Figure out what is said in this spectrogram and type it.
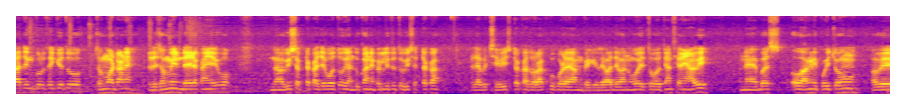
ચાર્જિંગ પૂરું થઈ ગયું હતું જમવાટાણે એટલે જમીન ડાયરેક્ટ અહીંયા આવ્યો. વીસેક ટકા જેવું હતું ત્યાં દુકાને કરી લીધું હતું વીસેક ટકા. એટલે પછી વીસ ટકા તો રાખવું પડે, આમ કંઈક લેવા દેવાનું હોય તો ત્યાંથી અહીંયા આવી અને બસ આગળ પહોંચ્યો હું. હવે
